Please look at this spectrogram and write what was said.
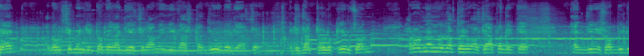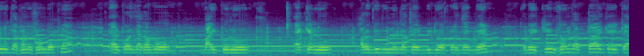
ব্যাগ এবং সিমেন্টের টবে লাগিয়েছিলাম। এই যে গাছটা জিউ ব্যাগে আছে, এটা জাতটা হলো ক্রিমসন। আর অন্যান্য জাতেরও আছে, আপনাদেরকে একদিনে সব ভিডিও দেখানো সম্ভব না। এরপরে দেখাবো বাইকুনুর, একেলু আরও বিভিন্ন জাতের ভিডিও আপনারা দেখবেন। তবে এই ক্রিমসন জাতটা এইটা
